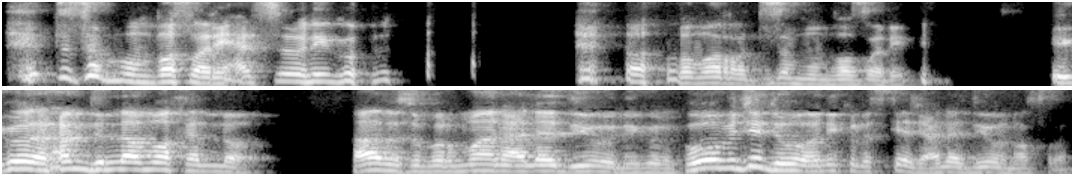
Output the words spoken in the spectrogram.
تسمم بصري حسوني يقول. والله مرة تسمم بصري. يقول الحمد لله ما خلوه. هذا سوبرمان عليه ديون يقول لك هو من جد هو نيكولاس كيج عليه ديون أصلا.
